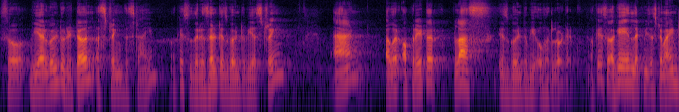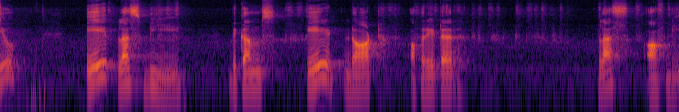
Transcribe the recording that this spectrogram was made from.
so we are going to return a string this time. Okay. So, the result is going to be a string and our operator plus is going to be overloaded. Okay. So, again let me just remind you a plus b becomes a dot operator plus of b.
